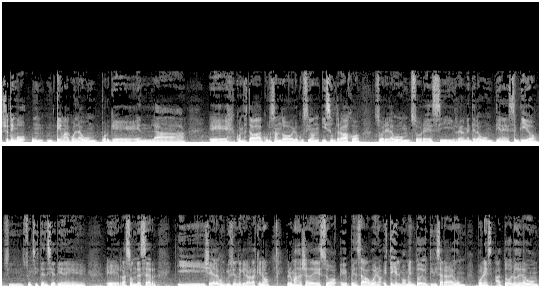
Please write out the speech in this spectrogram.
yo tengo un, un tema con la BUM porque en la eh, cuando estaba cursando locución hice un trabajo sobre la BUM, sobre si realmente la BUM tiene sentido, si su existencia tiene eh, razón de ser. Y llegué a la conclusión de que la verdad es que no. Pero más allá de eso, eh, pensaba, bueno, este es el momento de utilizar a la GUM. Pones a todos los de la GUM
